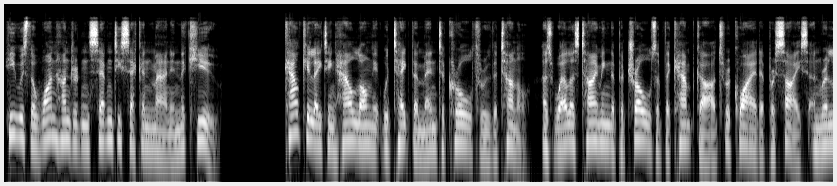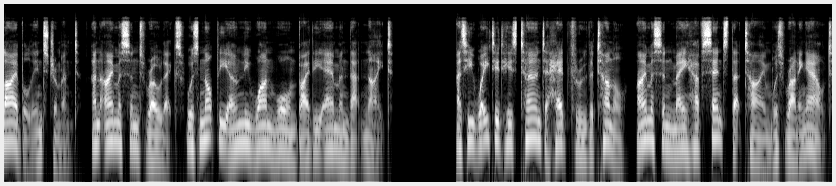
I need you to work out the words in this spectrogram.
He was the 172nd man in the queue. Calculating how long it would take the men to crawl through the tunnel, as well as timing the patrols of the camp guards required a precise and reliable instrument, and Imerson's Rolex was not the only one worn by the airman that night. As he waited his turn to head through the tunnel, Imerson may have sensed that time was running out.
